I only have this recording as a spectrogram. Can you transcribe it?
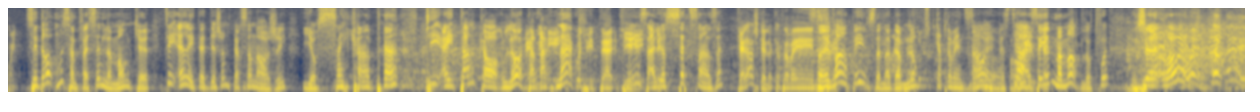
oui. C'est drôle. Moi, ça me fascine le monde que. Tu sais, elle était déjà une personne âgée il y a 50 ans, puis elle est encore là, Ben oui, mais tabarnak. écoute, elle était- puis- Chris, elle a 700 ans. Quel âge qu'elle a? 80. C'est un vampire, cette madame-là. Au-dessus de 90 ans. Ah ouais. Elle a oui, essayé de me mordre l'autre fois. Je... Ouais, ouais, j'ai fait, hey,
